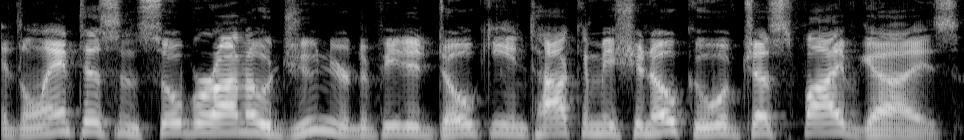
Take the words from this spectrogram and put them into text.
Atlantis and Soberano Jr. defeated Douki and TAKA Michinoku of just five guys.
